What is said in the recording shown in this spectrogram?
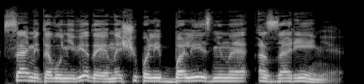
сами того не ведая, нащупали болезненное озарение?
